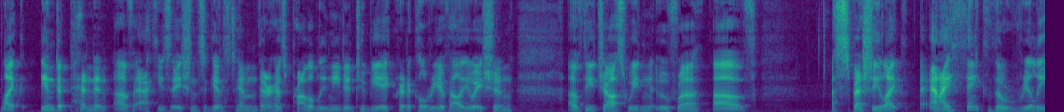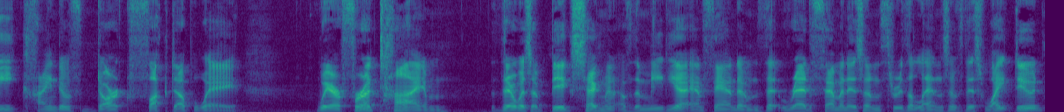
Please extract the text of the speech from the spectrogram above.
like independent of accusations against him, there has probably needed to be a critical reevaluation of the Joss Whedon oeuvre of especially like and I think the really kind of dark fucked up way where for a time there was a big segment of the media and fandom that read feminism through the lens of this white dude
